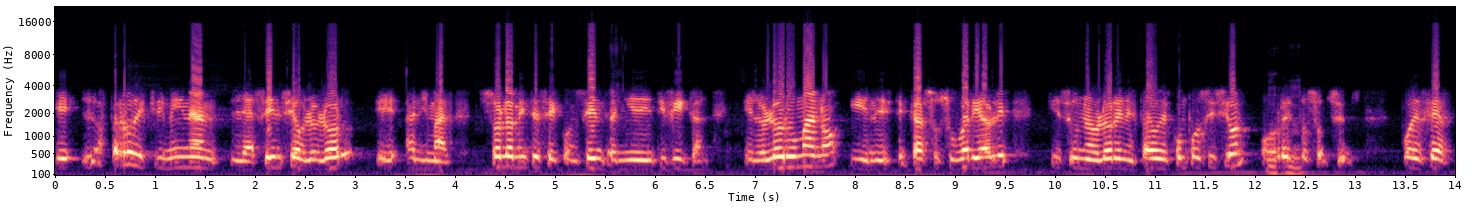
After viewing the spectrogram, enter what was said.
eh, los perros discriminan la esencia o el olor eh, animal, solamente se concentran y identifican el olor humano y en este caso su variable, que es un olor en estado de descomposición o restos óseos. Puede ser,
